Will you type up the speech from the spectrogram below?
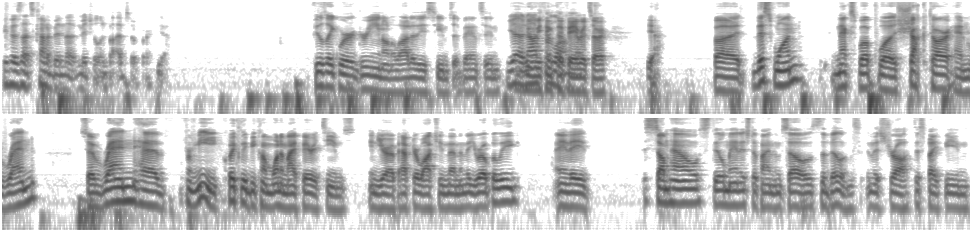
because that's kind of been the Michelin vibe so far. Yeah. Feels like we're agreeing on a lot of these teams advancing. Yeah, not we think the favorites are. Yeah, but this one next up was Shakhtar and Rennes. So Rennes have, for me, quickly become one of my favorite teams in Europe after watching them in the Europa League, and they somehow still managed to find themselves the villains in this draw, despite being,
